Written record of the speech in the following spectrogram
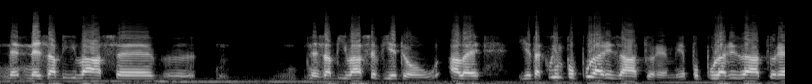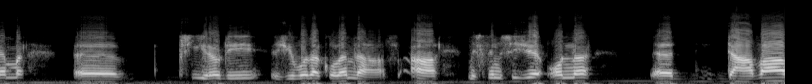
ne, nezabývá se nezabývá se vědou, ale je takovým popularizátorem. Je popularizátorem přírody, života kolem nás. A myslím si, že on dává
